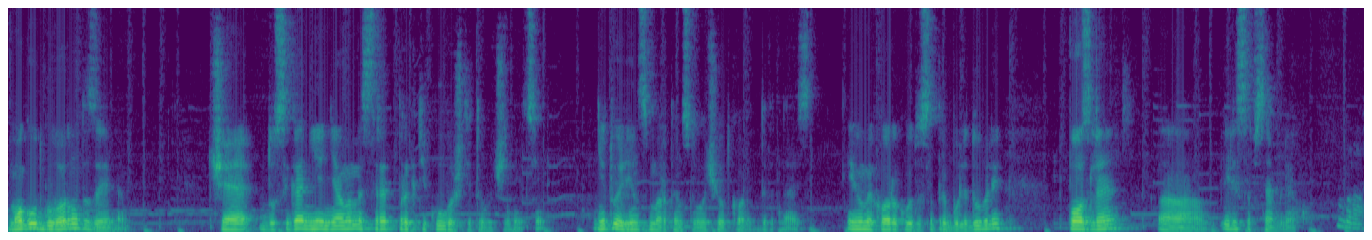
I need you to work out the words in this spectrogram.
Мога отговорно да заявя, че до сега ние нямаме сред практикуващите ученици нито един смъртен случай от COVID-19. Имаме хора, които са преболедували по-зле а, или съвсем леко. Браво.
